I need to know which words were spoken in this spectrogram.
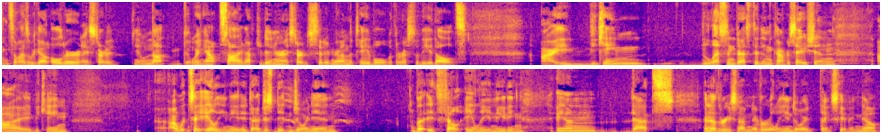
And so as we got older and I started, you know, not going outside after dinner, I started sitting around the table with the rest of the adults. I became less invested in the conversation. I became, I wouldn't say alienated, I just didn't join in but it felt alienating. And that's another reason I've never really enjoyed Thanksgiving. Now,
